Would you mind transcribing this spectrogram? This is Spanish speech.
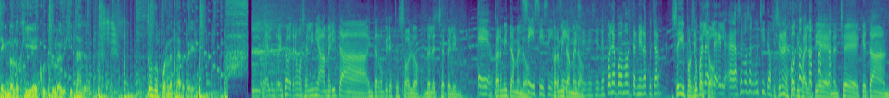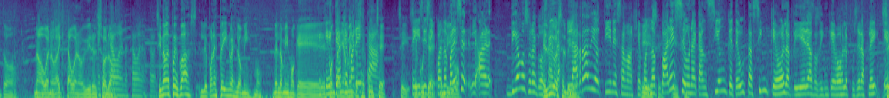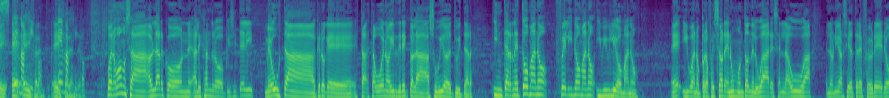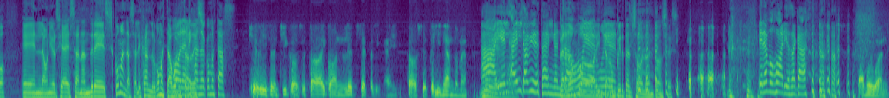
tecnología y cultura digital. Todo por la tarde. El entrevistado que tenemos en línea amerita interrumpir este solo de Led Zeppelin. Eh, Permítamelo. Sí, sí, sí. Permítamelo. Sí, sí, sí, sí. Después la podemos terminar de escuchar. Sí, por Después supuesto. la- la- la- hacemos sanguchito. Hicieron Spotify, la tienen, che, ¿qué tanto? No, bueno, ahí que está bueno vivir el Es solo. Está bueno, está bueno, está bueno. Si no, después vas, le pones play y no es lo mismo. No es lo mismo que, Que- que- espontáneamente que se escuche. Sí, Sí, sí. Cuando aparece. A ver, digamos una cosa. El vivo la, es el vivo. la radio tiene esa magia. Cuando sí, aparece una canción que te gusta sin que vos la pidieras o sin que vos le pusieras play, Sí, es, es mágico. diferente. Es, diferente. mágico. Bueno, vamos a hablar con Alejandro Pisitelli. Me gusta, creo que está, está bueno ir directo a, la, a su video de Twitter. Internetómano, felinómano y bibliómano. ¿eh? Y bueno, profesor en un montón de lugares, en la UBA, en la Universidad 3 de Febrero, en la Universidad de San Andrés. ¿Cómo andas, Alejandro? ¿Cómo estás? Buenas Hola, tardes. Alejandro, ¿cómo estás? ¿Qué dicen, chicos? Estaba ahí con Led Zeppelin, ahí estaba zeppelineándome. Ah, bien, y él, bien. él también está enganchado. Perdón Muy por bien, interrumpirte el solo, entonces. Éramos varios acá. Está muy bueno.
